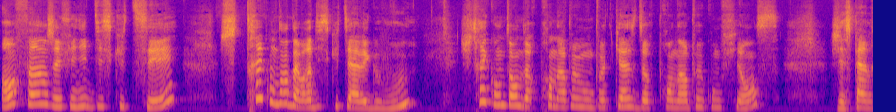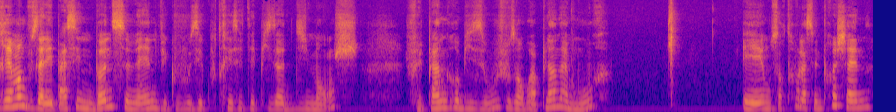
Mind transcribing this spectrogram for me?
Enfin, j'ai fini de discuter. Je suis très contente d'avoir discuté avec vous. Je suis très contente de reprendre un peu mon podcast, de reprendre un peu confiance. J'espère vraiment que vous allez passer une bonne semaine vu que vous écouterez cet épisode dimanche. Je vous fais plein de gros bisous, je vous envoie plein d'amour. Et on se retrouve la semaine prochaine.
